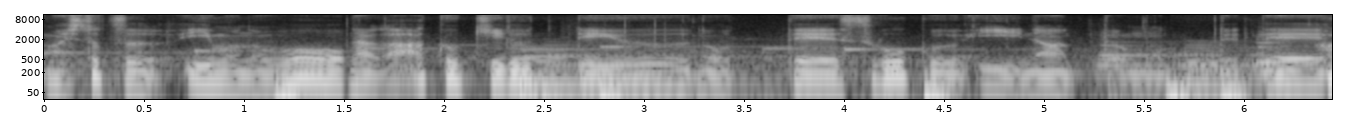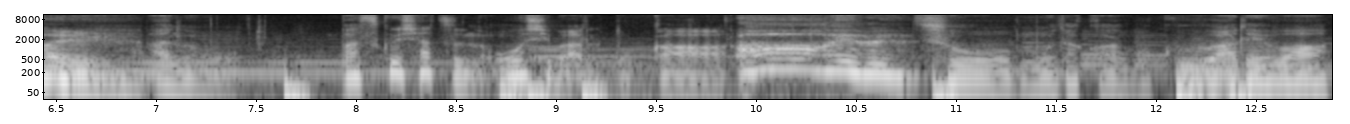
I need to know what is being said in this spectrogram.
まあ、一ついいものを長く着るっていうのってすごくいいなって思ってて、はい。あのバスクシャツのオーシバルとかああはいはい。そうもうだから僕あれは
